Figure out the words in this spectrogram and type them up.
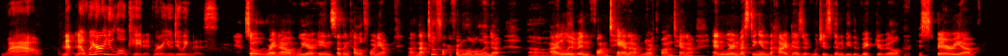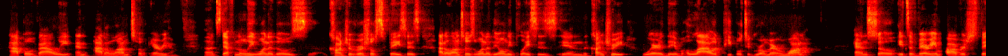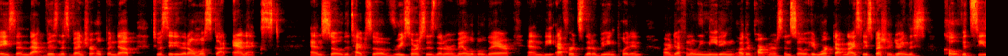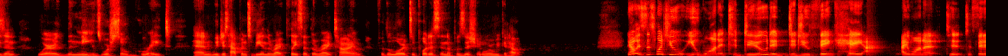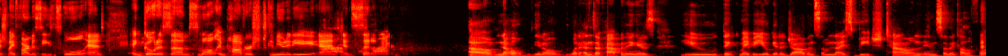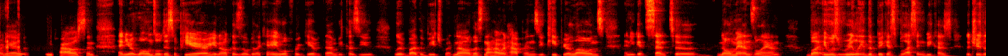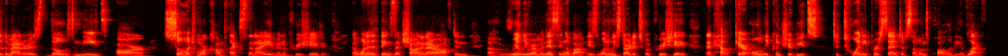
Wow. Now, now, where are you located? Where are you doing this? So right now we are in Southern California, uh, not too far from Loma Linda. Uh, I live in Fontana, North Fontana, and we're investing in the high desert, which is going to be the Victorville, mm. Hesperia, Apple Valley, and Adelanto area. Uh, it's definitely one of those controversial spaces. Adelanto is one of the only places in the country where they've allowed people to grow marijuana. And so it's a very impoverished space. And that business venture opened up to a city that almost got annexed. And so the types of resources that are available there and the efforts that are being put in are definitely needing other partners. And so it worked out nicely, especially during this COVID season where the needs were so great. And we just happened to be in the right place at the right time for the Lord to put us in a position where we could help. Now, is this what you you wanted to do? Did did you think, hey, I, I want to to finish my pharmacy school and and go to some small impoverished community and and set up there? Um, no, you know what ends up happening is you think maybe you'll get a job in some nice beach town in Southern California with beach house and and your loans will disappear, you know, because they'll be like, hey, we'll forgive them because you live by the beach. But no, that's not how it happens. You keep your loans and you get sent to no man's land. But it was really the biggest blessing because the truth of the matter is those needs are so much more complex than I even appreciated. Now, one of the things that Sean and I are often uh, really reminiscing about is when we started to appreciate that healthcare only contributes to 20% of someone's quality of life.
